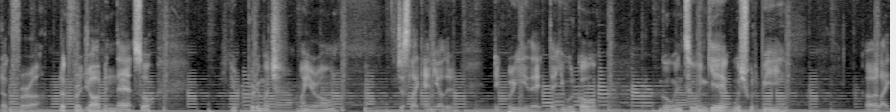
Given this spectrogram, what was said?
look for a look for a job in that. So you're pretty much on your own, just like any other degree that, that you would go go into and get, which would be uh, like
